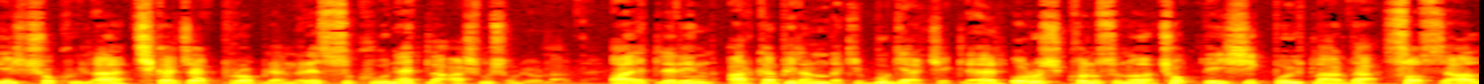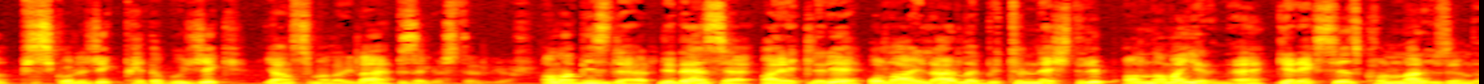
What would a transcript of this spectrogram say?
ilk şokuyla çıkacak problemleri sükunetle aşmış oluyorlardı. Ayetlerin arka planındaki bu gerçekler oruç konusunu çok değişik boyutlarda sosyal, psikolojik, pedagojik yansımalarıyla bize gösteriliyor. Ama bizler nedense ayetleri olaylarla bütünleştirip anlama yerine gereksiz konular üzerinde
